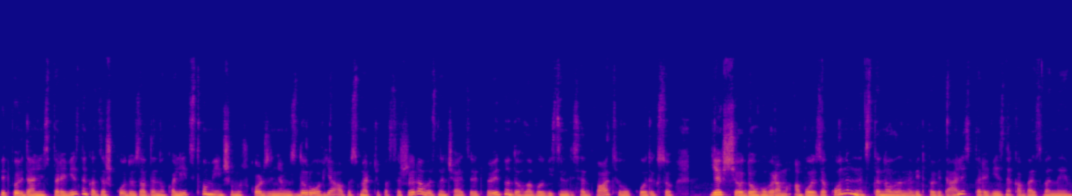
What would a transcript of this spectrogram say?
Відповідальність перевізника за шкоду, завдану каліцтвом, іншим ушкодженням здоров'я або смертю пасажира визначається відповідно до глави 82 цього кодексу, якщо договором або законом не встановлена відповідальність перевізника без вини.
